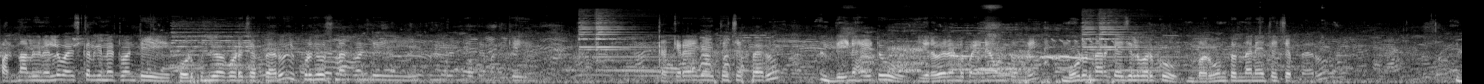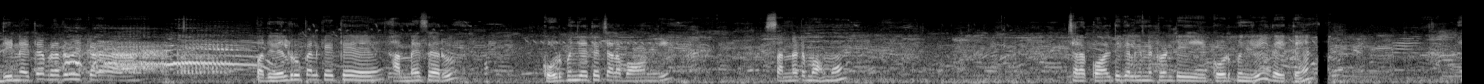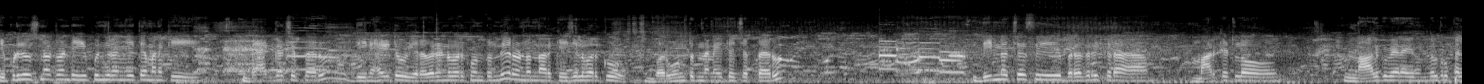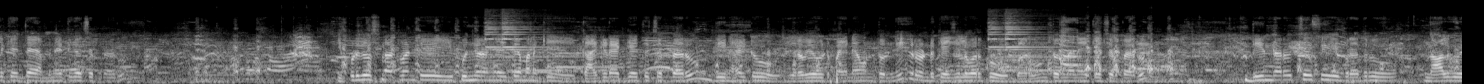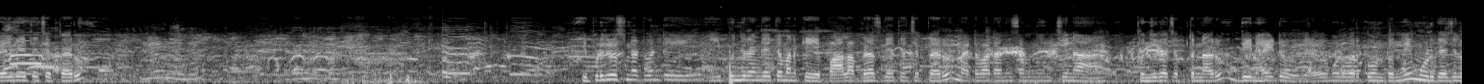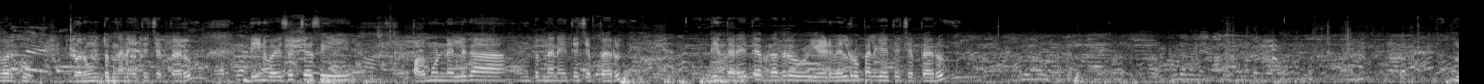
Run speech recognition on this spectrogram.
పద్నాలుగు నెలలు వయసు కలిగినటువంటి కోడిపుంజుగా కూడా చెప్పారు. ఇప్పుడు చూసినటువంటి ఈ అయితే మనకి కక్కిరాయిగా అయితే చెప్పారు. దీని హైటు ఇరవై రెండు పైనే ఉంటుంది. మూడున్నర కేజీల వరకు బరువు ఉంటుందని అయితే చెప్పారు. దీన్నైతే బ్రదరు ఇక్కడ పదివేల రూపాయలకైతే అమ్మేశారు. కోడిపుంజి అయితే చాలా బాగుంది. సన్నటి మొహము. చాలా క్వాలిటీ కలిగినటువంటి కోడిపుంజు ఇదైతే. ఇప్పుడు చూసినటువంటి ఈ పుంజు రంగు అయితే మనకి బ్యాగ్గా చెప్పారు. దీని హైట్ ఇరవై రెండు వరకు ఉంటుంది. రెండున్నర కేజీల వరకు బరువు ఉంటుందని అయితే చెప్పారు. దీన్ని వచ్చేసి బ్రదర్ ఇక్కడ మార్కెట్లో నాలుగు వేల ఐదు వందల రూపాయలకి అయితే అమ్మినట్టుగా చెప్పారు. ఇప్పుడు చూసినటువంటి ఈ పుంజరంగ అయితే మనకి కాకిడాకి అయితే చెప్పారు. దీని హైట్ ఇరవై ఒకటి పైనే ఉంటుంది. రెండు కేజీల వరకు బరువు ఉంటుందని అయితే చెప్పారు. దీని ధర వచ్చేసి బ్రదరు నాలుగు వేలుగా అయితే చెప్పారు. ఇప్పుడు చూసినటువంటి ఈ పుంజు అయితే మనకి పాల అభ్యాస్గా అయితే చెప్పారు. మెటవాటానికి సంబంధించిన పుంజుగా చెప్తున్నారు. దీని హైట్ ఇరవై మూడు వరకు ఉంటుంది. మూడు కేజీల వరకు బరువు ఉంటుందని అయితే చెప్పారు. దీని వయసు వచ్చేసి పదమూడు నెలలుగా ఉంటుందని అయితే చెప్పారు. దీని ధర అయితే బ్రదరు ఏడు వేల రూపాయలకి అయితే చెప్పారు.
